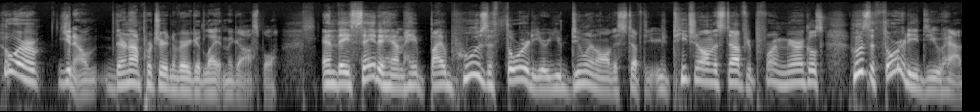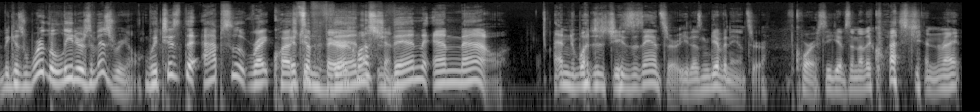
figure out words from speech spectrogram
who are, you know, they're not portrayed in a very good light in the gospel. And they say to him, Hey, by whose authority are you doing all this stuff? You're teaching all this stuff, you're performing miracles. Whose authority do you have? Because we're the leaders of Israel. Which is the absolute right question. It's a fair then, question. Then and now. And what does Jesus answer? He doesn't give an answer. Of course, he gives another question, right?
